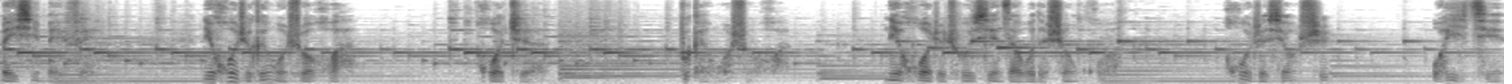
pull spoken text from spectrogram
没心没肺，你或者跟我说话，或者不跟我说话。你或者出现在我的生活，或者消失，我已经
